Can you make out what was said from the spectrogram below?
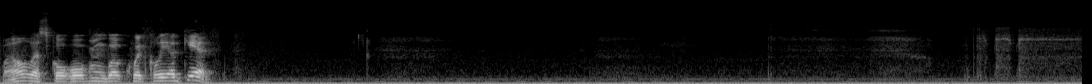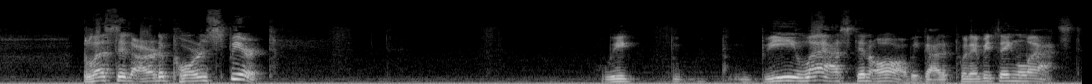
Well, let's go over them real quickly again. Blessed are the poor in spirit. We be last in all. We got to put everything last.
